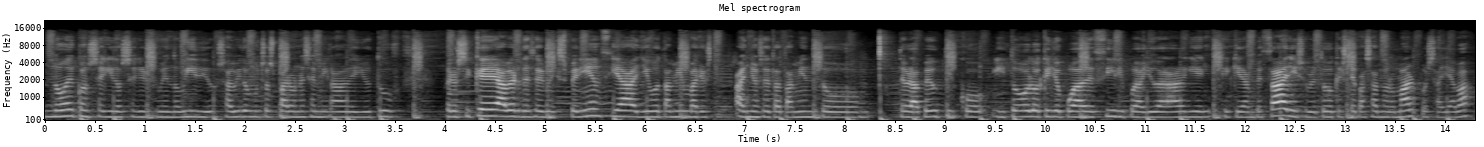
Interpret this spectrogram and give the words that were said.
no he conseguido seguir subiendo vídeos. Ha habido muchos parones en mi canal de YouTube. Pero sí que, a ver, desde mi experiencia, llevo también varios años de tratamiento terapéutico y todo lo que yo pueda decir y pueda ayudar a alguien que quiera empezar y sobre todo que esté pasando normal, pues allá va.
